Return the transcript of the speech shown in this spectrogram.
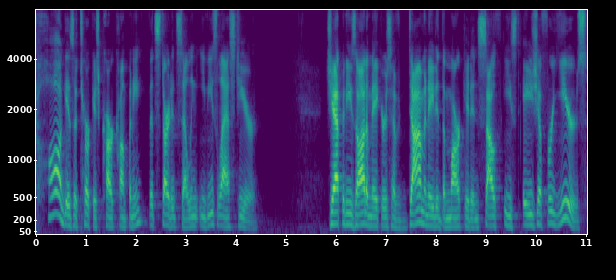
Togg is a Turkish car company that started selling EVs last year. Japanese automakers have dominated the market in Southeast Asia for years.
